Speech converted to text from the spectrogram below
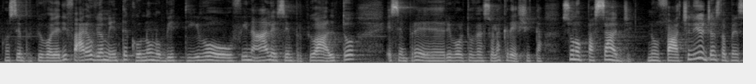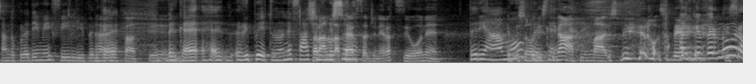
con sempre più voglia di fare, ovviamente con un obiettivo finale sempre più alto e sempre rivolto verso la crescita. Sono passaggi non facili, io già sto pensando a quello dei miei figli perché, eh, perché eh, ripeto, non è facile. Saranno la sono... terza generazione speriamo. Sono perché... destinati, ma spero, spero Anche per loro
